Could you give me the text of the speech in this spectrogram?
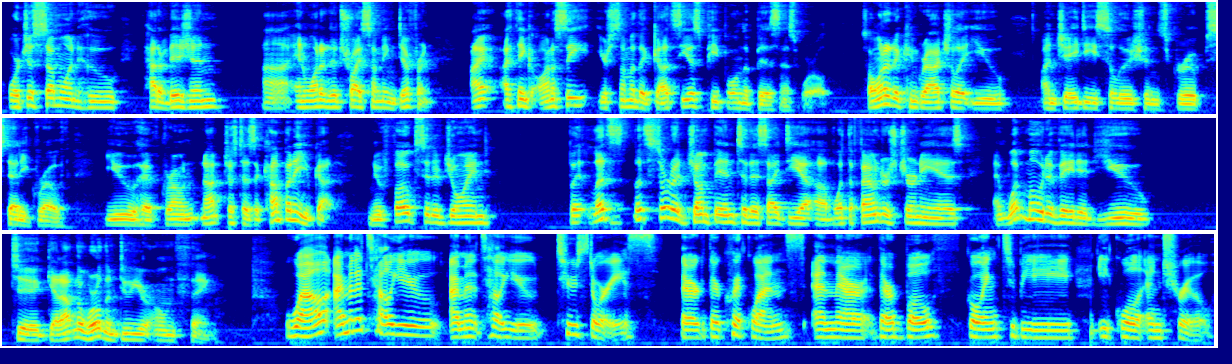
or just someone who had a vision uh, and wanted to try something different. I, I think honestly, you're some of the gutsiest people in the business world. So I wanted to congratulate you on JD Solutions Group Steady Growth. You have grown not just as a company, you've got new folks that have joined, but let's let's sort of jump into this idea of what the founder's journey is and what motivated you to get out in the world and do your own thing. Well, I'm going to tell you I'm going to tell you two stories. They're they're quick ones and they're they're both going to be equal and true.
